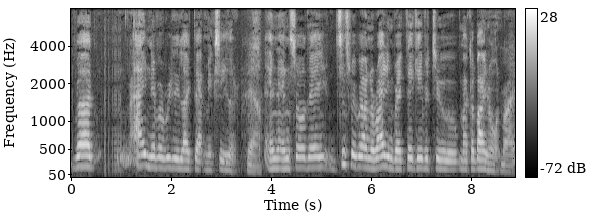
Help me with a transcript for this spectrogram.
but I never really liked that mix either. Yeah. And and so they, since we were on the writing break, they gave it to Michael Beinhorn, Right.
